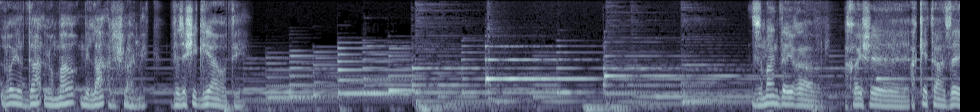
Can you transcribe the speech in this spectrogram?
לא ידע לומר מילה על שלוימיק, וזה שיגע אותי. זמן די רב, אחרי שהקטע הזה,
